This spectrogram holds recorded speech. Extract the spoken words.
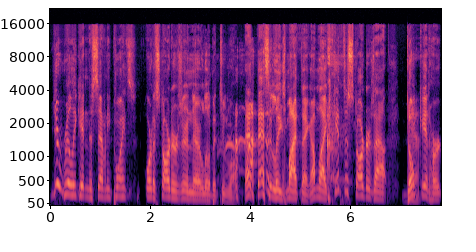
you're really getting to 70 points or the starters are in there a little bit too long. That, that's at least my thing. I'm like, get the starters out. Don't yeah. get hurt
